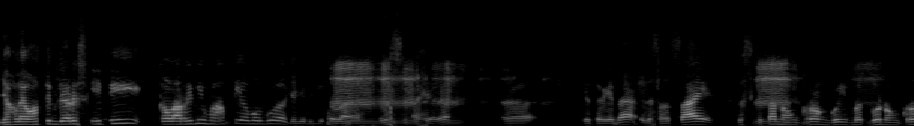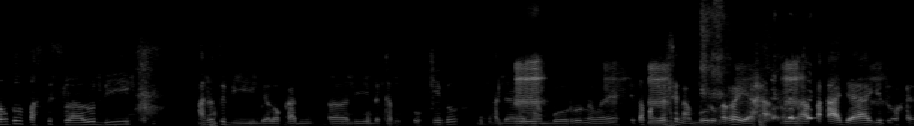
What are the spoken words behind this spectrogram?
yang lewatin garis ini kelar ini mati sama gue kayak gitu gitulah terus Hmm. akhirnya Hmm. Kita cerita udah selesai terus kita Hmm. nongkrong gue buat gue nongkrong tuh pasti selalu di ada tuh di belokan eh, di dekat Uki tuh ada Hmm. Namboru namanya kita panggil Hmm. sih Namboru karena ya Batak aja gitu kan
